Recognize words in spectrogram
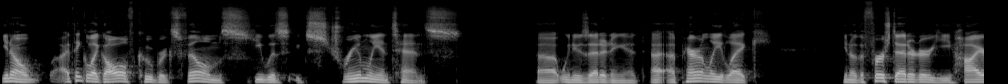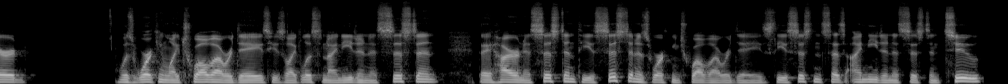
you know, I think like all of Kubrick's films, he was extremely intense uh, when he was editing it. Uh, apparently, like, you know, the first editor he hired was working like 12 hour days. He's like, listen, I need an assistant. They hire an assistant. The assistant is working 12 hour days. The assistant says, I need an assistant too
